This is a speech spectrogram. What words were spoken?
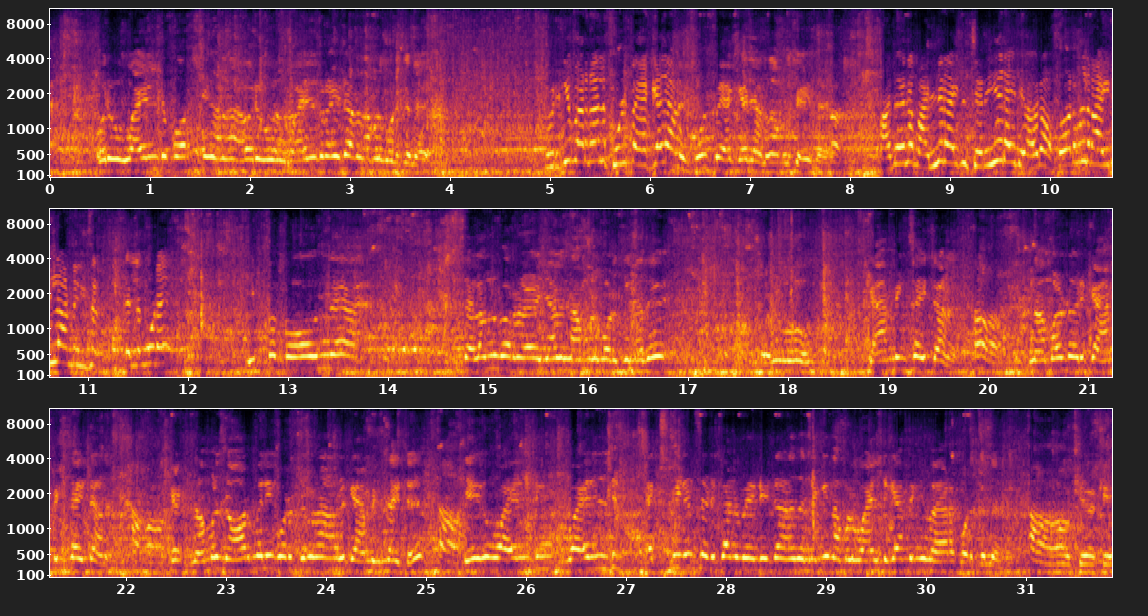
ഒരു വൈൽഡ് ഫോറസ്റ്റിംഗ് ആണ് ഒരു വൈൽഡ് റൈഡാണ് നമ്മൾ കൊടുക്കുന്നത്. ചുരുക്കി പറഞ്ഞാൽ ഫുൾ പാക്കേജ് ആണ്. ഫുൾ പാക്കേജാണ് നമ്മൾ ചെയ്യുന്നത്. അത് തന്നെ വലിയ റൈഡ് ചെറിയ റൈഡ് ഒരു അഫോർഡബിൾ റൈഡിലാണ് ഈ ഇതെല്ലാം കൂടെ ഇപ്പൊ പോകുന്ന സ്ഥലം എന്ന് പറഞ്ഞു കഴിഞ്ഞാൽ നമ്മൾ കൊടുക്കുന്നത് ഒരു ക്യാമ്പിംഗ് സൈറ്റ് ആണ്. നമ്മളുടെ ഒരു ക്യാമ്പിംഗ് സൈറ്റ് ആണ്. നമ്മൾ നോർമലി കൊടുക്കുന്ന ഒരു ക്യാമ്പിംഗ് സൈറ്റ് ആ. വൈൽഡ് വൈൽഡ് എക്സ്പീരിയൻസ് എടുക്കാൻ വേണ്ടിയിട്ടാണെന്നുണ്ടെങ്കിൽ നമ്മൾ വൈൽഡ് ക്യാമ്പിംഗ് വേറെ കൊടുക്കുന്നുണ്ട്. ഓക്കെ ഓക്കെ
